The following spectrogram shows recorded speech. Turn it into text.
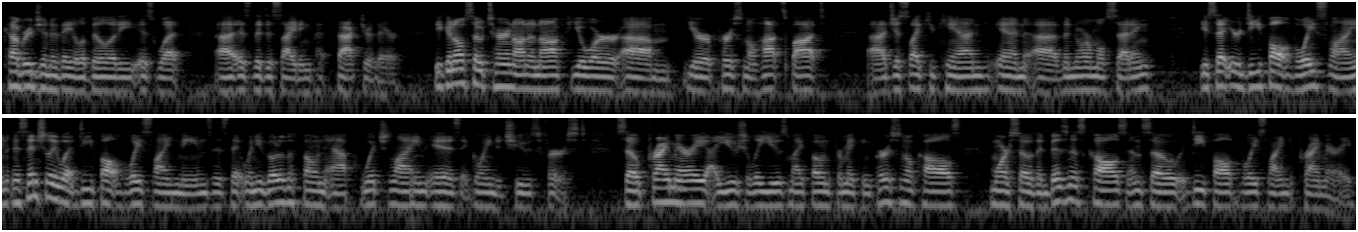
coverage and availability is what uh, is the deciding factor there. You can also turn on and off your, um, your personal hotspot uh, just like you can in uh, the normal setting. You set your default voice line. And essentially what default voice line means is that when you go to the phone app, which line is it going to choose first? So primary, I usually use my phone for making personal calls more so than business calls, and so default voice line to primary.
